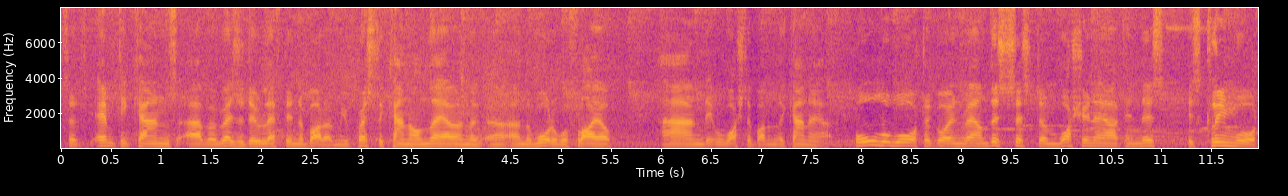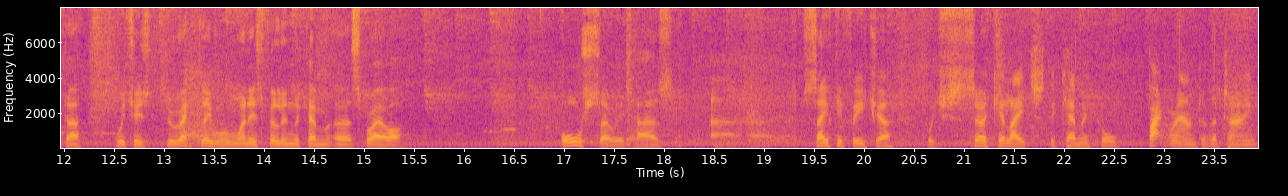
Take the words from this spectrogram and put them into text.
so empty cans have a residue left in the bottom. You press the can on there and the, uh, and the water will fly up and it will wash the bottom of the can out. All the water going around this system, washing out in this, is clean water, which is directly when it's filling the chem, uh, sprayer. Also, it has a safety feature which circulates the chemical back round to the tank,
